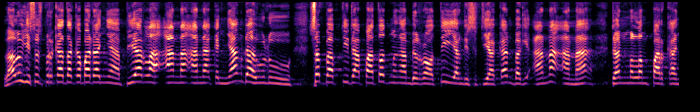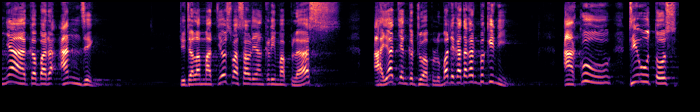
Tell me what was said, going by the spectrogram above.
Lalu Yesus berkata kepadanya, biarlah anak-anak kenyang dahulu, sebab tidak patut mengambil roti yang disediakan bagi anak-anak dan melemparkannya kepada anjing. Di dalam Matius pasal yang ke-15, ayat yang ke-24 dikatakan begini, Aku diutus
